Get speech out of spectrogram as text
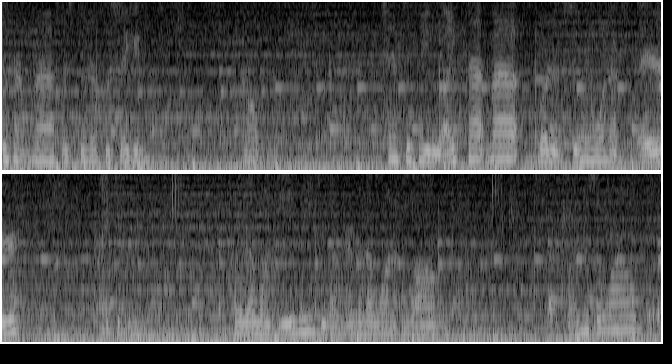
Different map instead of Forsaken. I don't technically like that map, but it's the only one that's there. I can play that one easy because I've never that one along playing this a while, but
